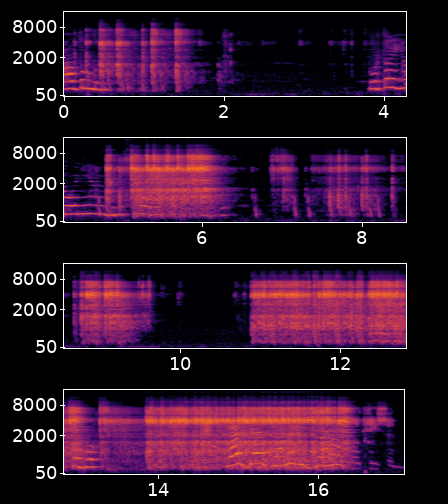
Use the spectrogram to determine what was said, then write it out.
Aldım bunu. Burada iyi oynayan birisi var. Evet işte bu. Gel gel canı bir canı. location.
